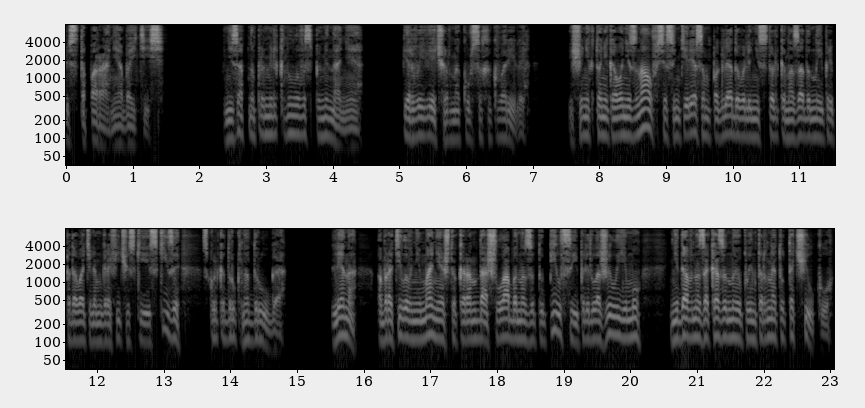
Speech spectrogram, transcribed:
Без топора не обойтись. Внезапно промелькнуло воспоминание. Первый вечер на курсах акварели — еще никто никого не знал, все с интересом поглядывали не столько на заданные преподавателем графические эскизы, сколько друг на друга. Лена обратила внимание, что карандаш Лабана затупился и предложила ему недавно заказанную по интернету точилку.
